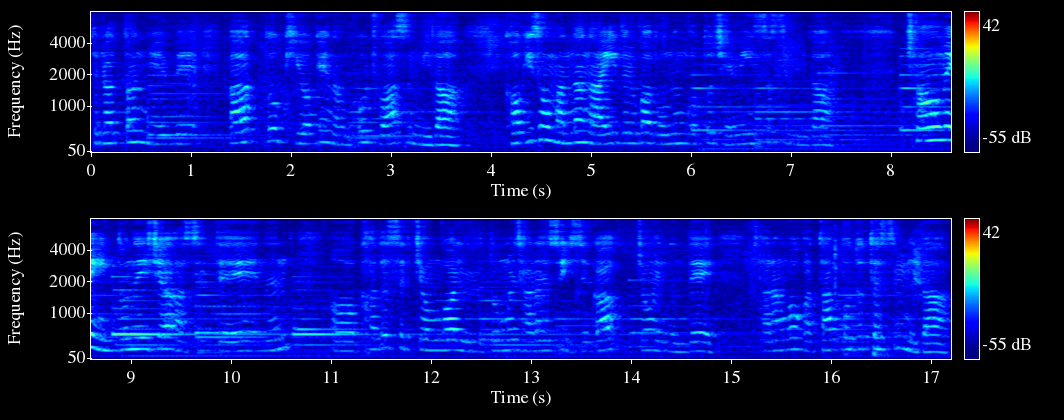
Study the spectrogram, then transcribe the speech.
드렸던 예배가 또 기억에 남고 좋았습니다. 거기서 만난 아이들과 노는 것도 재미있었습니다. 처음에 인도네시아 갔을 때에는 어, 카드 색정과 율동을 잘할 수 있을까 걱정했는데 잘한 것 같아 뿌듯했습니다.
